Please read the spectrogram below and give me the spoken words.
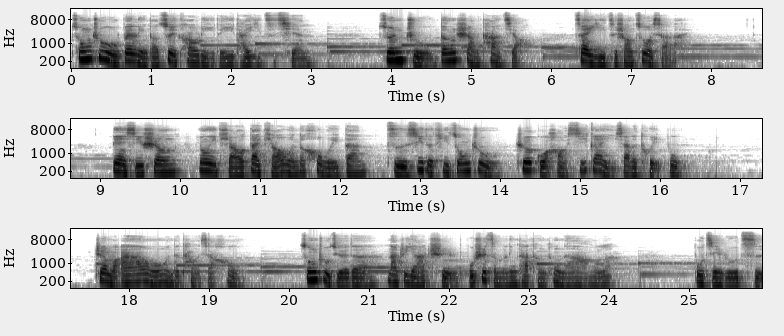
宗助被领到最靠里的一台椅子前，尊主登上踏脚，在椅子上坐下来。练习生用一条带条纹的厚围单，仔细地替宗助遮裹好膝盖以下的腿部。这么安安稳稳地躺下后，宗助觉得那只牙齿不是怎么令他疼痛难熬了。不仅如此，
